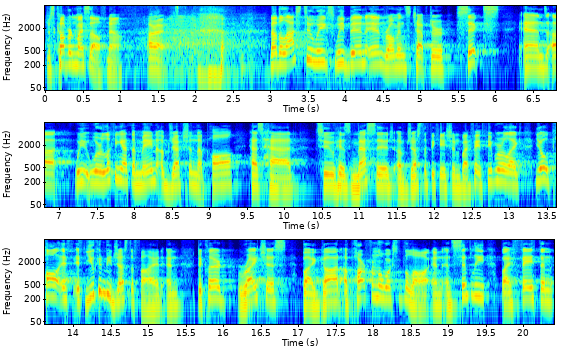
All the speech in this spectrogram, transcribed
just covered myself now. All right. now, the last two weeks we've been in Romans chapter 6, and uh, we, we're looking at the main objection that Paul has had to his message of justification by faith. People were like, yo, Paul, if, if you can be justified and declared righteous by God apart from the works of the law and, and simply by faith, then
